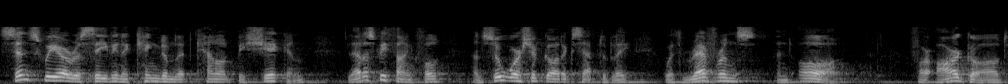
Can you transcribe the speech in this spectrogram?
since we are receiving a kingdom that cannot be shaken, let us be thankful and so worship God acceptably with reverence and awe, for our God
